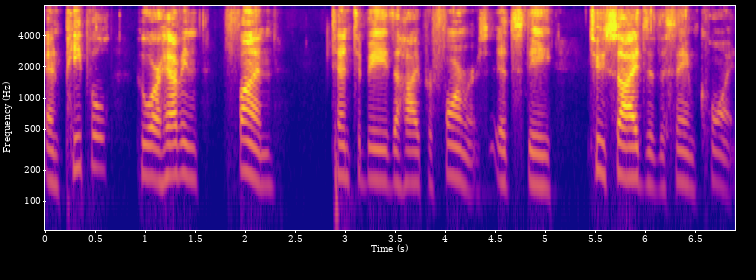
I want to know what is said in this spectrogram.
and people who are having fun tend to be the high performers. It's the two sides of the same coin.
